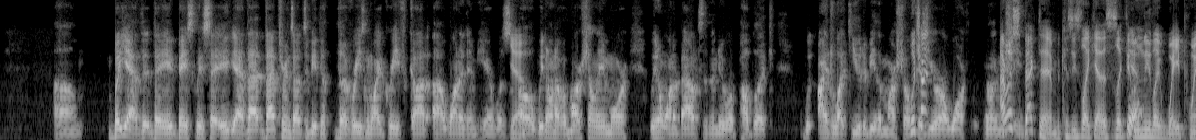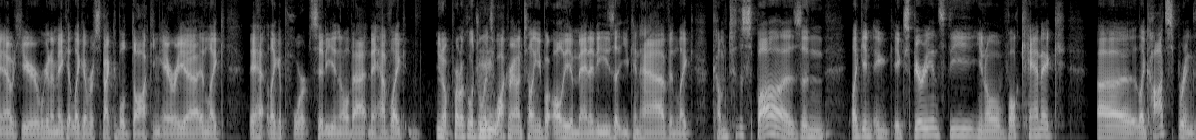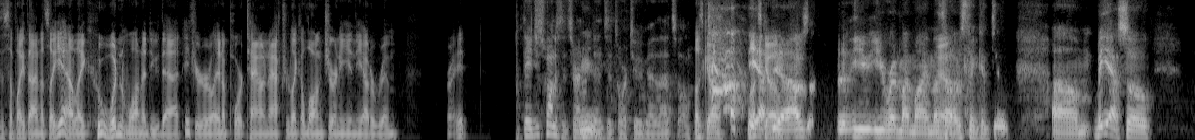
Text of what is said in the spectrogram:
yeah, Um, but yeah, they, they basically say, yeah, that that turns out to be the, the reason why Greef got uh, wanted him here was, Yeah. oh, we don't have a marshal anymore. We don't want to bow to the New Republic. I'd like you to be the marshal because you're a walking I machine. respect him because he's like, yeah, this is like the Yeah. only like waypoint out here. We're gonna make it like a respectable docking area and like they have like a port city and all that, and they have like you know protocol droids Mhm. walking around telling you about all the amenities that you can have and like come to the spas and like in, in- experience the you know volcanic uh like hot springs and stuff like that. And it's like, yeah, like who wouldn't want to do that if you're in a port town after like a long journey in the outer rim, right? They just wanted to turn it Mm. into Tortuga. That's all. Let's go. Let's yeah, go. yeah. I was you you read my mind. That's Yeah. what I was thinking too. Um, but yeah, so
